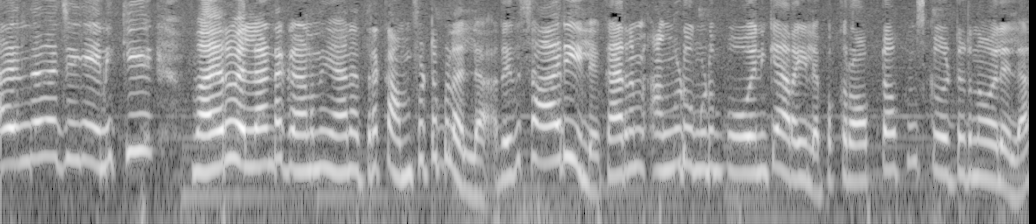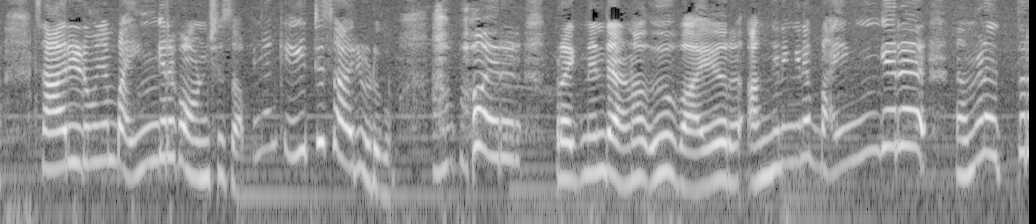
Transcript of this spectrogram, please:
അതെന്താന്ന് വെച്ച് കഴിഞ്ഞാൽ എനിക്ക് വയറ് വല്ലാണ്ട് കാണുന്ന ഞാൻ അത്ര കംഫർട്ടബിൾ അല്ല. അതായത് സാരിയില്ല കാരണം അങ്ങോട്ടും ഇങ്ങോട്ടും പോകാൻ എനിക്ക് അറിയില്ല. അപ്പോൾ ക്രോപ്പ് ടോപ്പും സ്കേർട്ട് ഇടുന്ന പോലെയല്ല. സാരി ഇടുമ്പോൾ ഞാൻ ഭയങ്കര കോൺഷ്യസ് ആണ് ഞാൻ കയറ്റി സാരി ഉടുക്കും. അപ്പോൾ വയറ് പ്രഗ്നന്റ് ആണോ? ഈ വയറ്. അങ്ങനെ ഇങ്ങനെ ഭയങ്കര നമ്മൾ എത്ര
